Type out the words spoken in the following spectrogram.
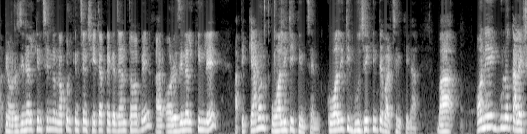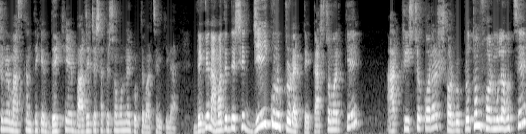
আপনি অরিজিনাল কিনছেন না নকল কিনছেন সেটা আপনাকে জানতে হবে, আর অরিজিনাল কিনলে আপনি কেমন কোয়ালিটি কিনছেন কোয়ালিটি বুঝে কিনতে পারছেন কিনা, বা অনেকগুলো কালেকশনের মাঝখান থেকে দেখে বাজেটের সাথে সমন্বয় করতে পারছেন কিনা। দেখবেন আমাদের দেশে যেই কোনো প্রোডাক্টে কাস্টমারকে আকৃষ্ট করার সর্বপ্রথম ফর্মুলা হচ্ছে,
